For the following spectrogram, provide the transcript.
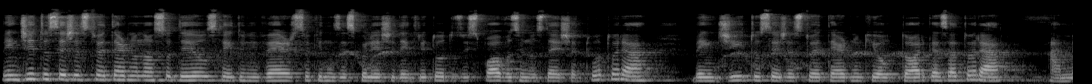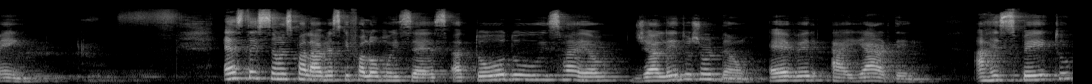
Bendito sejas tu, eterno nosso Deus, Rei do Universo, que nos escolheste dentre todos os povos e nos deste a tua Torá. Bendito sejas tu, eterno, que outorgas a Torá. Amém. Estas são as palavras que falou Moisés a todo o Israel de além do Jordão, Ever Ayarden, a respeito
